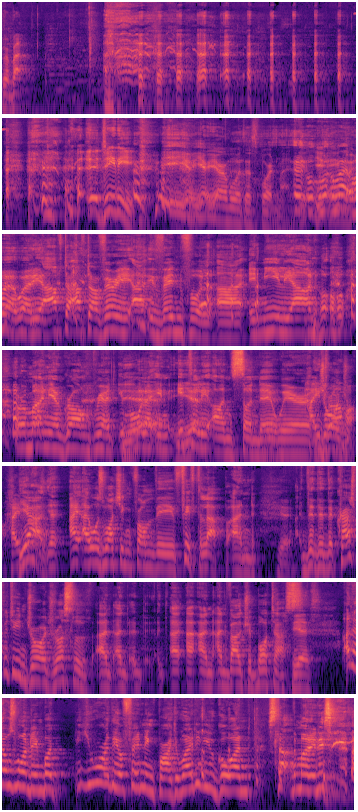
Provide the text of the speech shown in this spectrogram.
We're back. Genie, you're, you're, you're a sport, man. You- you- you Well, well, well, well, yeah, after, after a very uh, eventful uh, Emilia Romagna Grand Prix at Imola Yeah, in Italy yeah. on Sunday, where High George, drama, high yeah, drama. yeah, I, I was watching from the fifth lap, and Yeah. the, the, the crash between George Russell and and, and, and, and Valtteri Bottas. Yes. And I was wondering, but you were the offending party. Why didn't you go and slap the man in his?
